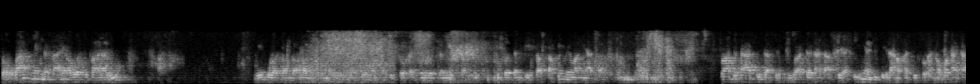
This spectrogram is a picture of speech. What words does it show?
sowan yang katanya Allah Subhanahu Ini pulau contoh kita, tapi memang nyata. Suatu saat kita sesuatu ada kata berarti yang diceritakan hati Tuhan, apa kata?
